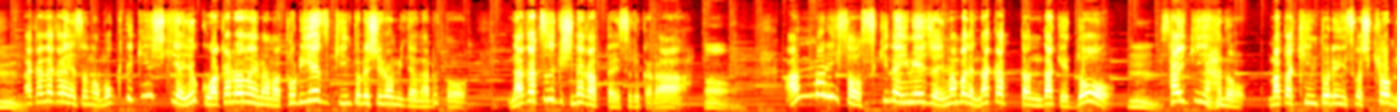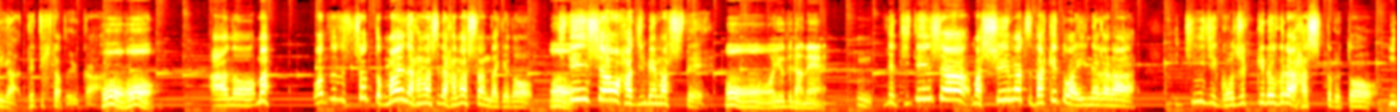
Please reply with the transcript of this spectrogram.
うん。なかなかね、その目的意識がよくわからないまま、とりあえず筋トレしろみたいになると、長続きしなかったりするから、おうあんまりそう、好きなイメージは今までなかったんだけど、うん。最近あの、また筋トレに少し興味が出てきたというか、ほうほあの、まあ、私ちょっと前の話で話したんだけど、自転車を始めまして、う。おうおう言うてたね。うん、で、自転車、まあ、週末だけとは言いながら、1日50キロぐらい走っとると、1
